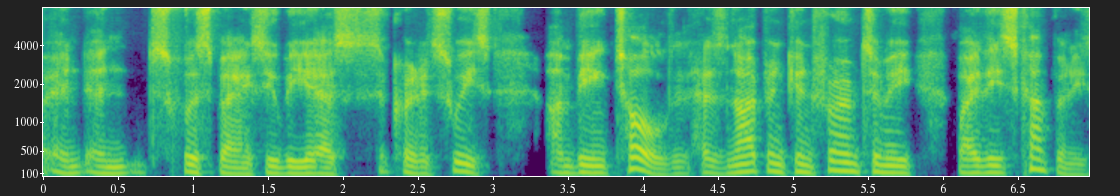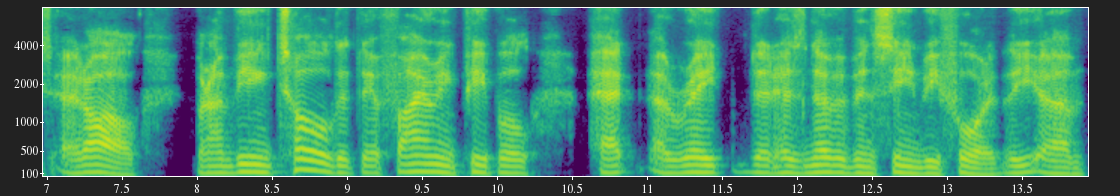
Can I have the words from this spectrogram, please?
and, and Swiss banks, UBS, Credit Suisse. I'm being told, it has not been confirmed to me by these companies at all, but I'm being told that they're firing people at a rate that has never been seen before. The, um,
